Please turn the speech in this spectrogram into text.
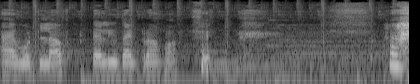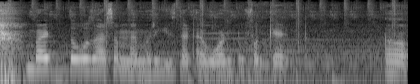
I would love to tell you that drama. but those are some memories that I want to forget. Uh,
